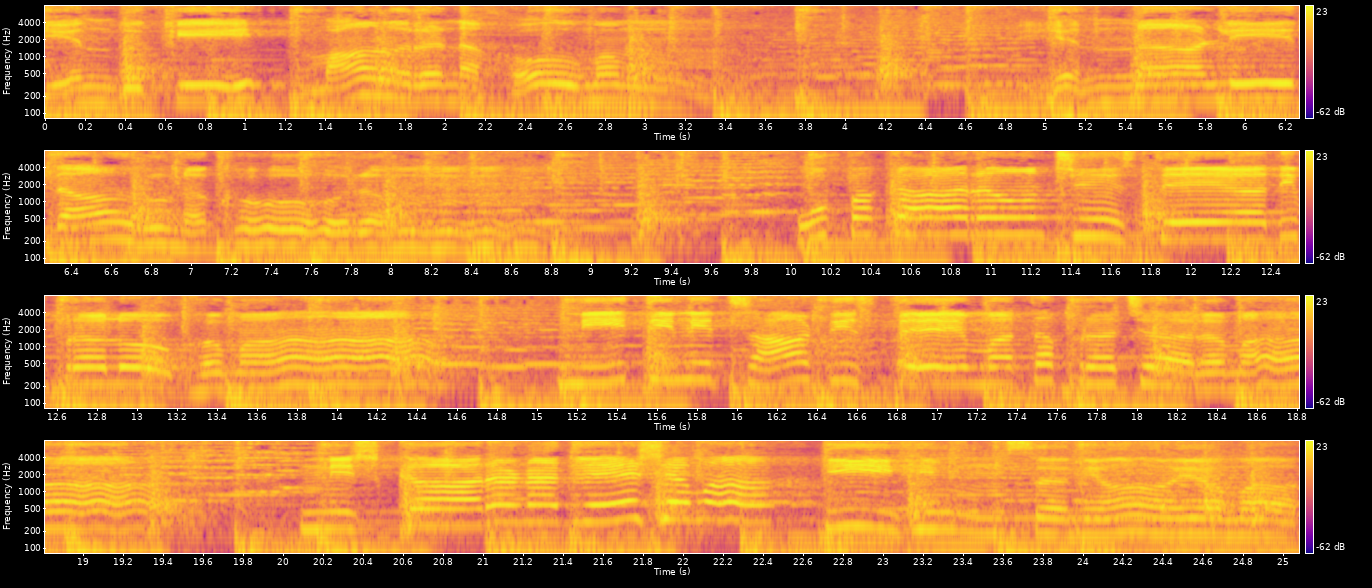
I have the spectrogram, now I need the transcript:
ఎందుకీ మారణ హోమం? ఎన్నాళ్ళీ దారుణ ఘోరం? ఉపకారం చేస్తే అది ప్రలోభమా? నీతిని చాటిస్తే మత ప్రచారమా? నిష్కారణ ద్వేషమా? ఈ హింస న్యాయమా?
